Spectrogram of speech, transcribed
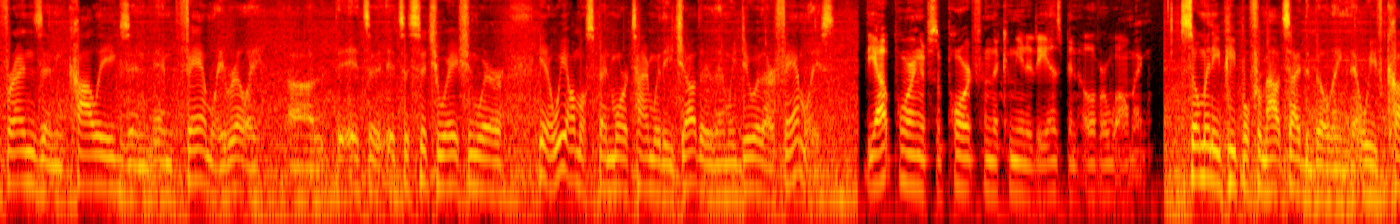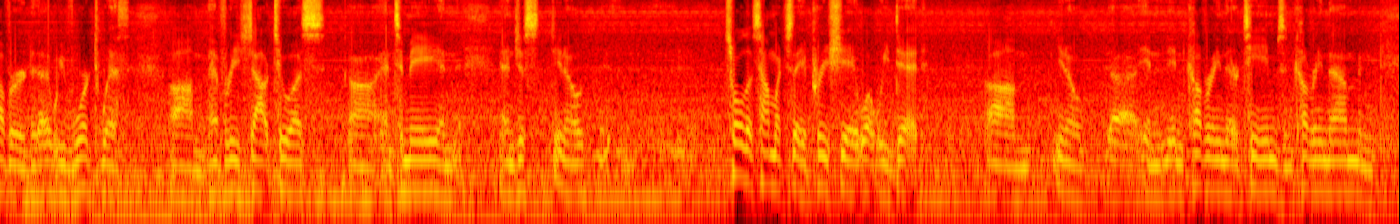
friends and colleagues and, and family, really. Uh, it's, a, it's a situation where, you know, we almost spend more time with each other than we do with our families. The outpouring of support from the community has been overwhelming. So many people from outside the building that we've covered, that we've worked with, um, have reached out to us uh, and to me and, and just, you know, told us how much they appreciate what we did. Um, you know, uh, in, in covering their teams and covering them and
